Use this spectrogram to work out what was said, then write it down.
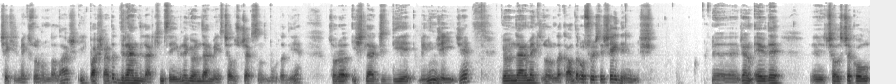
çekilmek zorundalar. İlk başlarda direndiler. Kimse evine göndermeyiz çalışacaksınız burada diye. Sonra işler ciddiye binince iyice göndermek zorunda kaldılar. O süreçte şey denilmiş. E, canım evde e, çalışacak ol,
